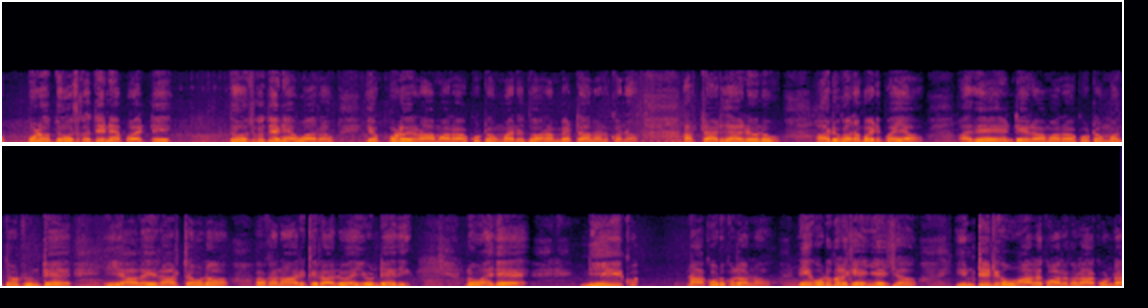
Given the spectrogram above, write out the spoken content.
ఎప్పుడు దోసుకు తినే పార్టీ దోసుకు తినేవారు ఎప్పుడు రామారావు కుటుంబాన్ని దూరం పెట్టాలనుకున్నాం. అట్టాడిదాని నువ్వు అడుగున పడిపోయావు. అదే ఎన్టీ రామారావు కుటుంబంతో ఉంటే ఈ ఈ రాష్ట్రంలో ఒక నారికిరాలు అయి ఉండేది నువ్వు అదే నీ నా కొడుకులు అన్నావు. నీ కొడుకులకి ఏం చేశావు? ఇంటింటికి వాళ్ళకు వాళ్ళకు లేకుండా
